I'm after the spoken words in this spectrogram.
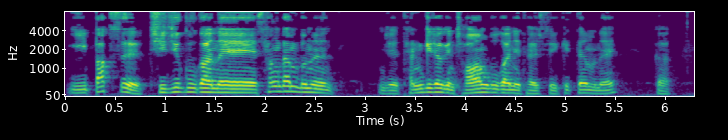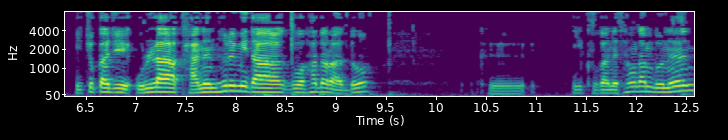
이 박스 지지 구간의 상단부는 이제 단기적인 저항 구간이 될 수 있기 때문에 그러니까 이쪽까지 올라가는 흐름이라고 하더라도 그 이 구간의 상단부는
